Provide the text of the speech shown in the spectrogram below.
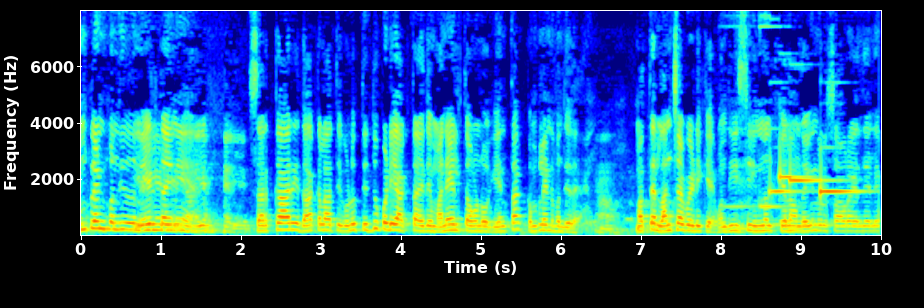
ಕಂಪ್ಲೇಂಟ್ ಬಂದಿದೆ ಹೇಳ್ತಾ ಇದೀನಿ ಸರ್ಕಾರಿ ದಾಖಲಾತಿಗಳು ತಿದ್ದುಪಡಿ ಆಗ್ತಾ ಇದೆ ಮನೆಯಲ್ಲಿ ತಗೊಂಡೋಗಿ ಅಂತ ಕಂಪ್ಲೇಂಟ್ ಬಂದಿದೆ. ಮತ್ತೆ ಲಂಚ ಬೇಡಿಕೆ ಒಂದು ಇ ಸಿ ಇನ್ನೊಂದು ಕೆಲವೊಂದು ಐನೂರು ಸಾವಿರ ಇಲ್ಲದೆ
